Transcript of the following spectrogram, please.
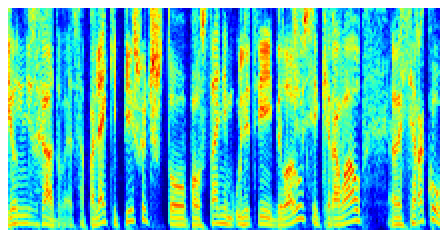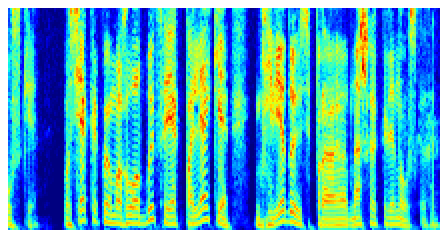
ён не згадваецца. Палякі пішуць что паўстаннем у літве і беларусі кіраваў э, сераковскі ось як какое магло адбыцца як палякі не ведаюць пра нашага каліновскага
